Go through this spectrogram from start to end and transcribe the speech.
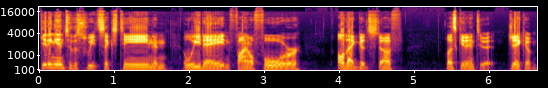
getting into the Sweet 16 and Elite 8 and Final Four, all that good stuff. Let's get into it. Jacob,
